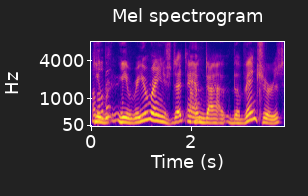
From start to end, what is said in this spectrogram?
a he, little bit? Uh-huh. he rearranged it, and uh, the Ventures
